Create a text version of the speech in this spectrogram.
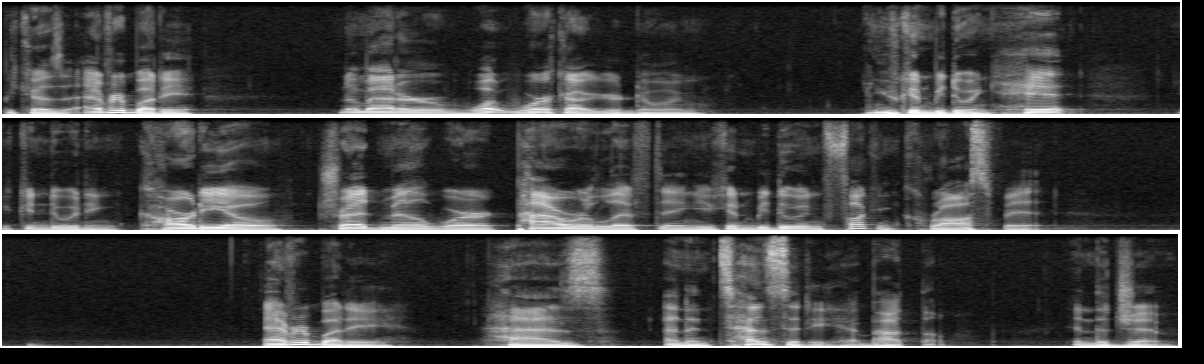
because everybody no matter what workout you're doing, you can be doing HIIT, you can do it in cardio, treadmill work, powerlifting, you can be doing fucking CrossFit. Everybody has an intensity about them in the gym.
